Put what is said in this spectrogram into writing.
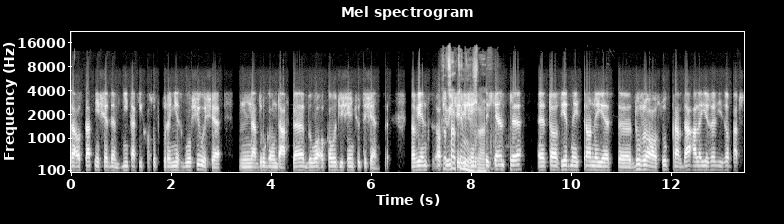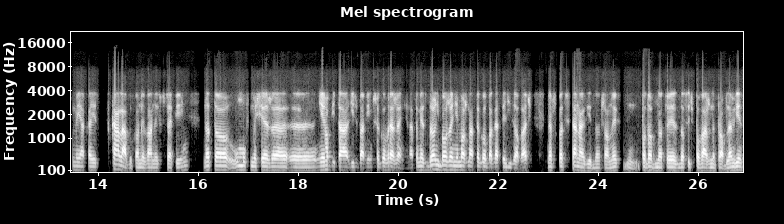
za ostatnie 7 dni takich osób, które nie zgłosiły się na drugą dawkę, było około 10 tysięcy. No więc oczywiście 10 tysięcy to z jednej strony jest dużo osób, prawda, ale jeżeli zobaczymy jaka jest skala wykonywanych szczepień, no to umówmy się, że nie robi ta liczba większego wrażenia. Natomiast broń Boże nie można tego bagatelizować. Na przykład w Stanach Zjednoczonych podobno to jest dosyć poważny problem, więc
